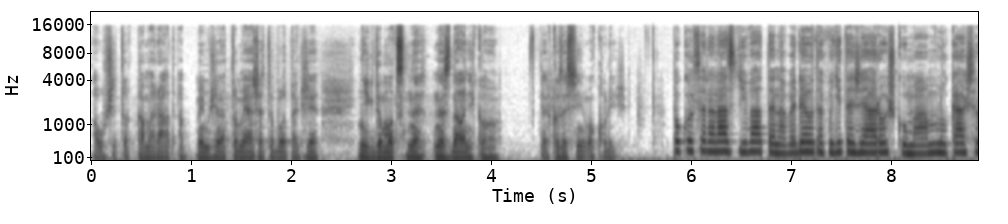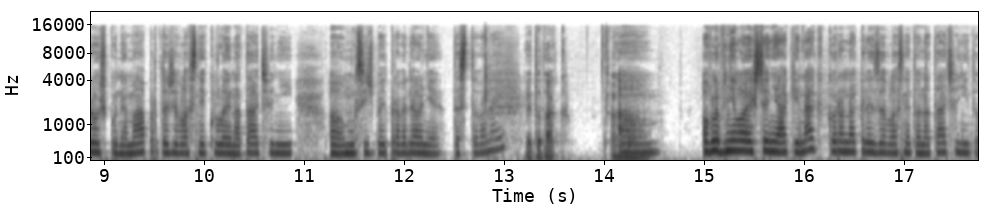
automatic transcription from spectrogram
a už je to kamarád a vím, že na tom jaře to bylo tak, že nikdo moc ne, neznal nikoho jako ze svým okolí. Pokud se na nás díváte na video, tak vidíte, že já roušku mám, Lukáš roušku nemá, protože vlastně kvůli natáčení uh, musíš být pravidelně testovaný. Je to tak? Uh, um, ovlivnilo ještě nějak jinak koronakrize, vlastně to natáčení, to,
